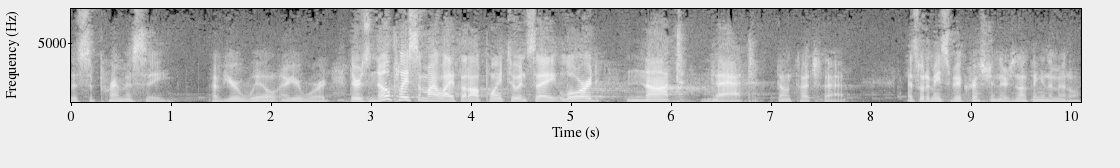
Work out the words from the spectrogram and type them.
the supremacy of your will or your word. There's no place in my life that I'll point to and say, Lord, not that. Don't touch that. That's what it means to be a Christian. There's nothing in the middle.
